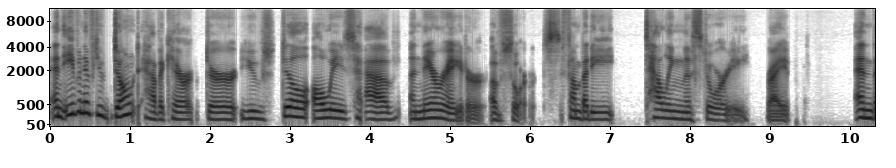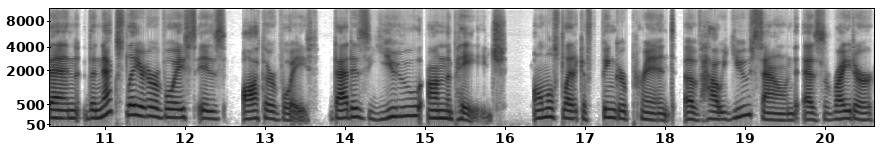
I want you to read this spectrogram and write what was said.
And even if you don't have a character, you still always have a narrator of sorts, somebody telling the story, right? And then the next layer of voice is author voice. That is you on the page, almost like a fingerprint of how you sound as a writer.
